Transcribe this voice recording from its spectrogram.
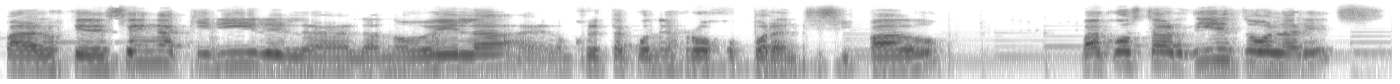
para los que deseen adquirir la, la novela, La mujer tacones rojos por anticipado, va a costar 10 dólares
